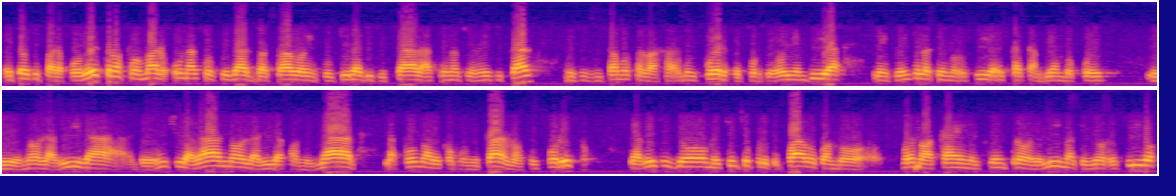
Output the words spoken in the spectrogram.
Entonces, para poder transformar una sociedad basada en cultura digital hacia una sociedad digital, necesitamos trabajar muy fuerte, porque hoy en día la influencia de la tecnología está cambiando, pues, eh, no la vida de un ciudadano, la vida familiar, la forma de comunicarnos. Es por eso que a veces yo me siento preocupado cuando, bueno, acá en el centro de Lima, que yo resido,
